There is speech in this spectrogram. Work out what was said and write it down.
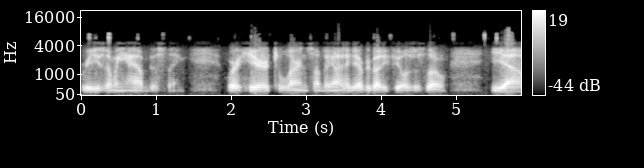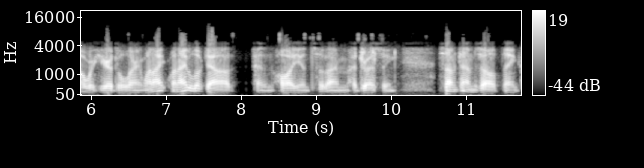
reason we have this thing. We're here to learn something. I think everybody feels as though, yeah, we're here to learn. When I when I look out at an audience that I'm addressing, sometimes I'll think,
